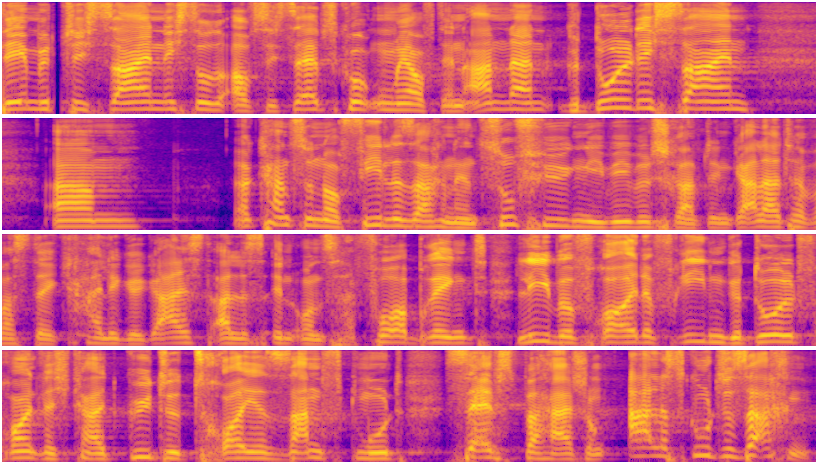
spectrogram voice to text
demütig sein, nicht so auf sich selbst gucken, mehr auf den anderen, geduldig sein. Ähm, da kannst du noch viele Sachen hinzufügen. Die Bibel schreibt in Galater, was der Heilige Geist alles in uns hervorbringt. Liebe, Freude, Frieden, Geduld, Freundlichkeit, Güte, Treue, Sanftmut, Selbstbeherrschung. Alles gute Sachen.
